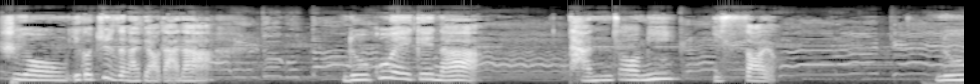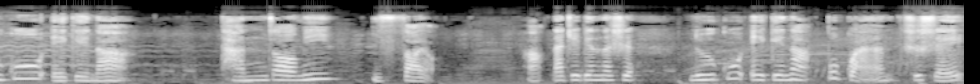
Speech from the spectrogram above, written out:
是用一个句子来表达的。누구에게나단점이있어 요？ 누구에게나단점이 있어 요？ 好，那这边呢是“누구에게나”，不管是谁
